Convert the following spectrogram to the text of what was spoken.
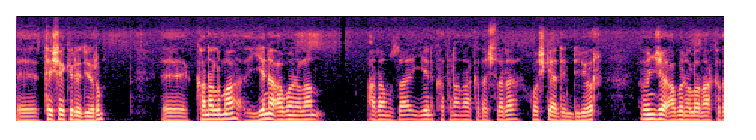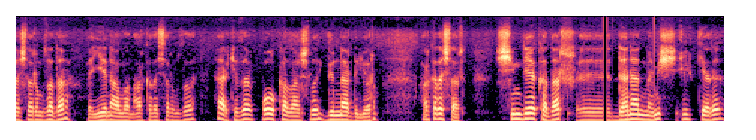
e, teşekkür ediyorum. E, kanalıma yeni abone olan aramıza yeni katılan arkadaşlara hoş geldin diliyor. Önce abone olan arkadaşlarımıza da ve yeni alan arkadaşlarımıza da herkese bol kazançlı günler diliyorum. Arkadaşlar şimdiye kadar e, denenmemiş ilk yarı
